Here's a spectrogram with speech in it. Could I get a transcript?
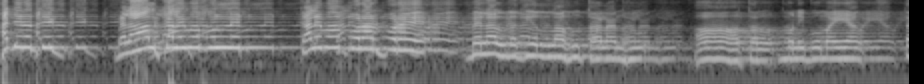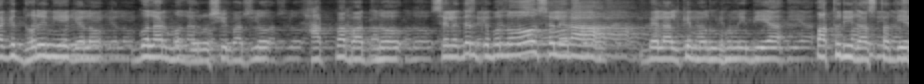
হযরত বেলাল কালেমা পড়লেন। কালেমা পড়ার পরে বেলাল রাদিয়াল্লাহু তাআলা আনহু তার মনি বোমাইয়া তাকে ধরে নিয়ে গেল। গলার মধ্যে রশি বাঁধলো, হাত পা বাঁধলো। ছেলেদেরকে বলল ছেলেরা, বেলালকে মরুভূমি দিয়া পাথুরি রাস্তা দিয়ে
